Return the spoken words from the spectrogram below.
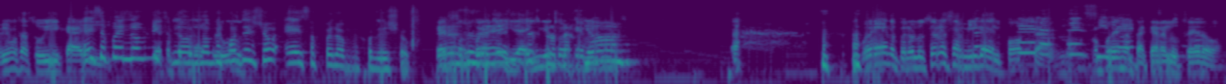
Vimos a su hija. Y Ese fue lo, y único, mejor del show. Eso fue lo mejor del show. Pero Eso eso fue, es, y de eso ahí yo creo que. Bueno, pero Lucero es amiga del podcast. No, pueden atacar a Lucero,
